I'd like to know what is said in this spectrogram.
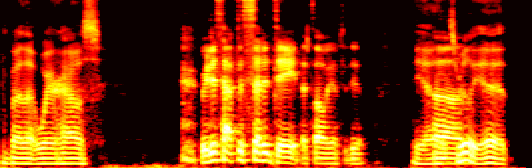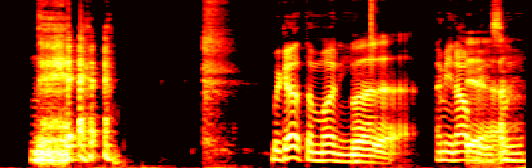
by that warehouse. We just have to set a date. That's all we have to do. Yeah, that's Um, really it. We got the money. but uh, I mean, obviously.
